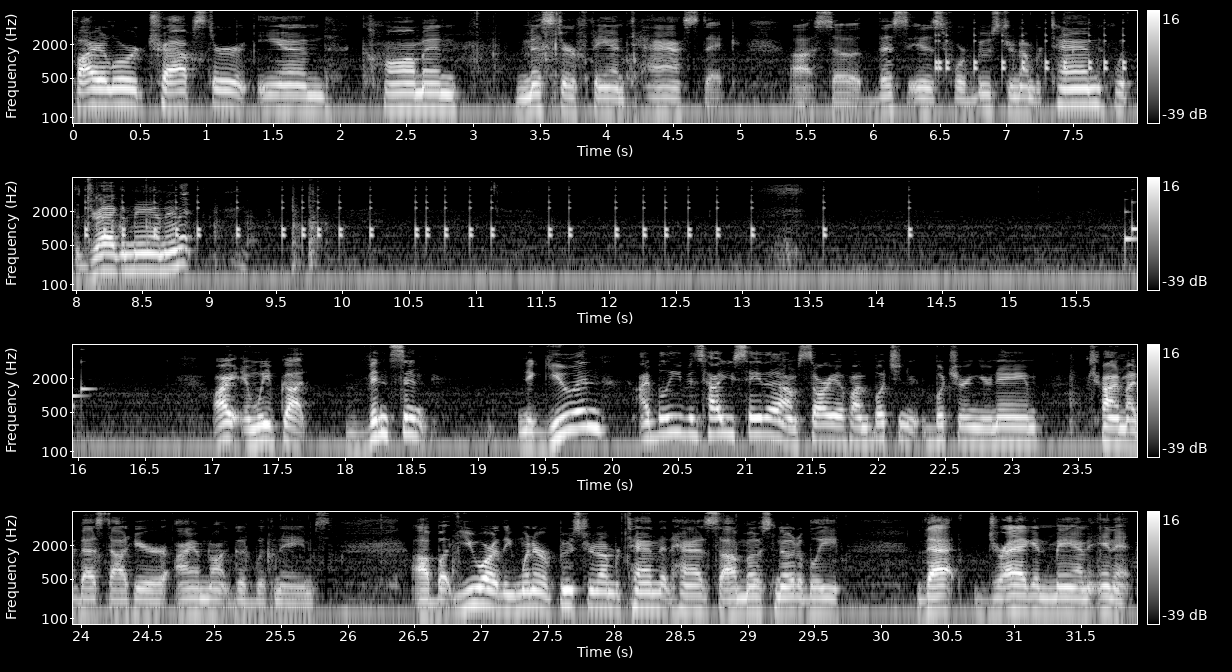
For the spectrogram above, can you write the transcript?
Firelord, Trapster, and Common Mr. Fantastic. Uh, so this is for booster number 10 with the Dragon Man in it. All right, and we've got Vincent Nguyen, I believe is how you say that. I'm sorry if I'm butchering your name. Trying my best out here. I am not good with names. Uh, but you are the winner of booster number 10 that has uh, most notably that Dragon Man in it.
